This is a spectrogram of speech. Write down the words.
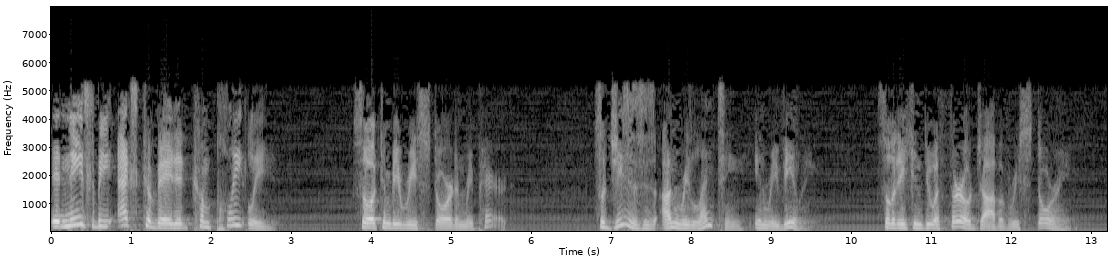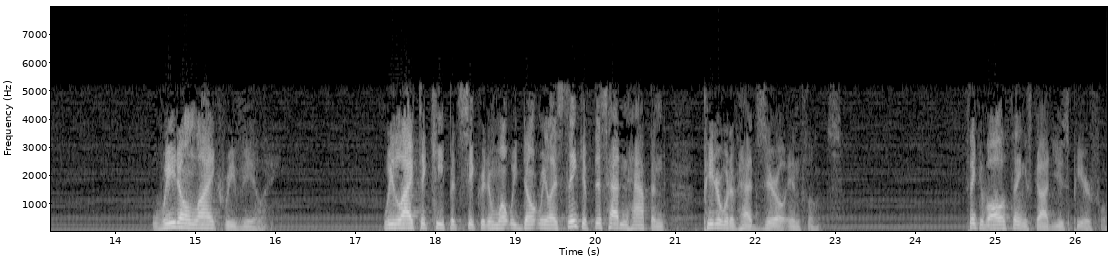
it needs to be excavated completely so it can be restored and repaired. So Jesus is unrelenting in revealing so that he can do a thorough job of restoring. We don't like revealing. We like to keep it secret. And what we don't realize, think if this hadn't happened, Peter would have had zero influence. Think of all the things God used Peter for.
